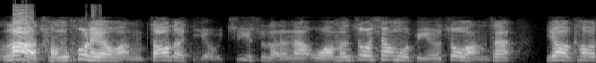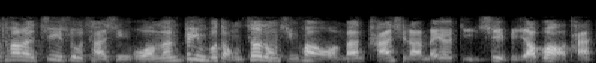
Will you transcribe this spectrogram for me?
那从互联网招的有技术的人呢？我们做项目，比如做网站，要靠他的技术才行。我们并不懂这种情况，我们谈起来没有底气，比较不好谈。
